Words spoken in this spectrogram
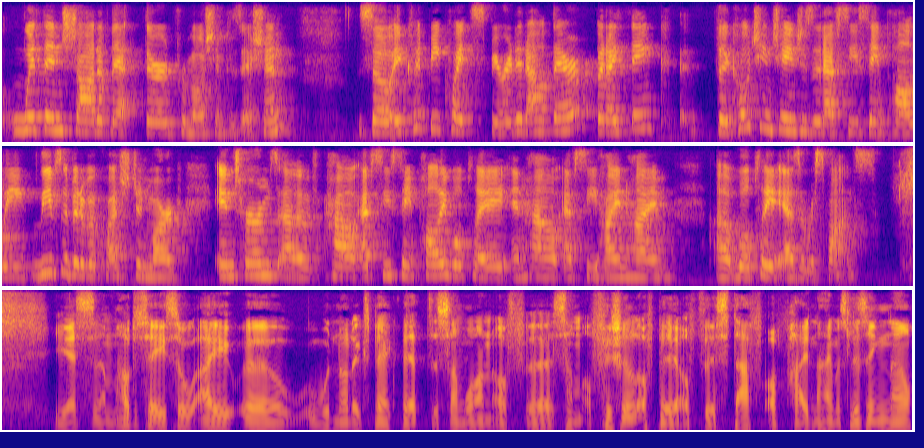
within shot of that third promotion position. So it could be quite spirited out there, but I think the coaching changes at FC St. Pauli leaves a bit of a question mark in terms of how FC St. Pauli will play and how FC Heidenheim uh, will play as a response. Yes, um, how to say? So I uh, would not expect that someone of uh, some official of the of the staff of Heidenheim is listening now.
